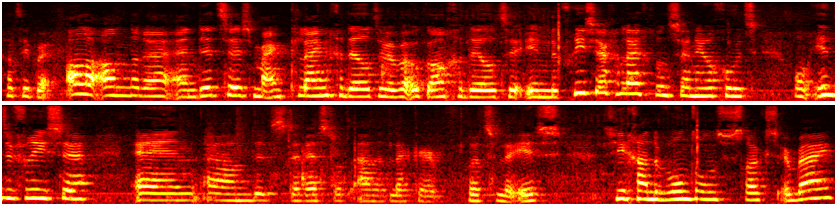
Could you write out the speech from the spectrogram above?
Gaat hij bij alle andere. En dit is maar een klein gedeelte. We hebben ook al een gedeelte in de vriezer gelegd. Want ze zijn heel goed om in te vriezen. En um, dit is de rest wat aan het lekker prutselen is. Dus hier gaan de wondons straks erbij.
